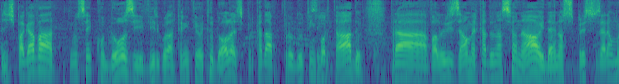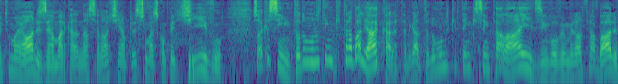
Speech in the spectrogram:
A gente pagava, não sei, com 12,38 dólares por cada produto Sim. importado para valorizar o mercado nacional e daí nossos preços eram muito maiores e a marca nacional tinha preço mais competitivo. Só que assim, todo mundo tem que trabalhar, cara, tá ligado? Todo mundo que tem que sentar lá e desenvolver o melhor trabalho.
